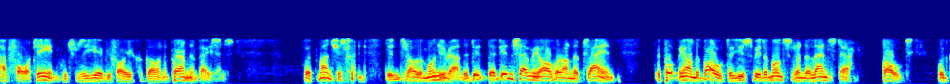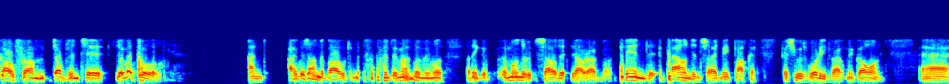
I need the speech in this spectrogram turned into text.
at 14, which was a year before you could go on a permanent basis. Yeah. But Manchester didn't throw the money around. They, did, they didn't send me over on the plane. They put me on the boat. There used to be the Munster and the Leinster boat would go from Dublin to Liverpool. Yeah. And I was on the boat. I remember my mother, I think a mother it, or pinned a pound inside my pocket because she was worried about me going. Uh,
